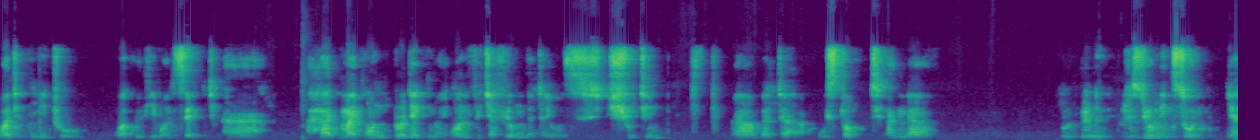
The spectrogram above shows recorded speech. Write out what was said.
wanted me to work with him on set. Uh, I had my own project, my own feature film that I was shooting, uh, but uh, we stopped and we'll be resuming soon. Yeah.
